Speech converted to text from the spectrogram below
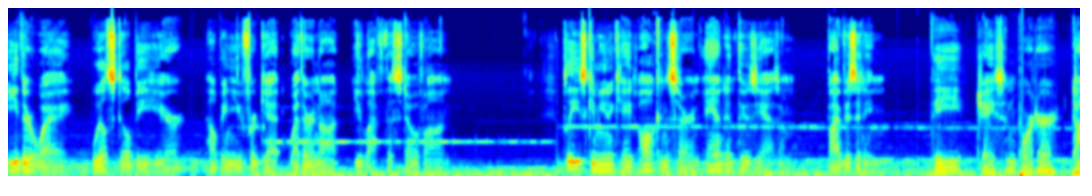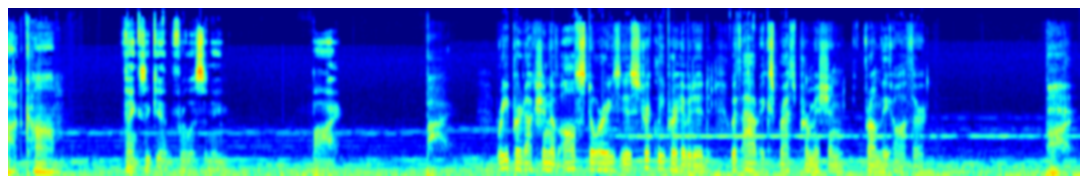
Either way, we'll still be here, helping you forget whether or not you left the stove on. Please communicate all concern and enthusiasm by visiting thejasonporter.com. Thanks again for listening. Bye. Bye. Reproduction of all stories is strictly prohibited without express permission from the author. Bye.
